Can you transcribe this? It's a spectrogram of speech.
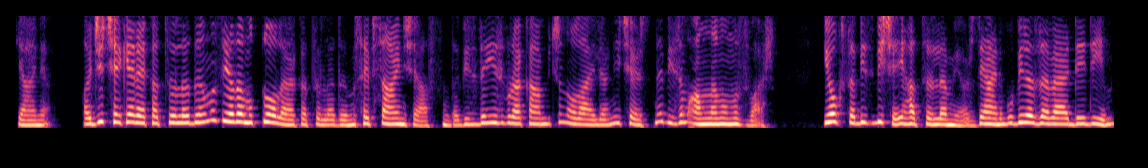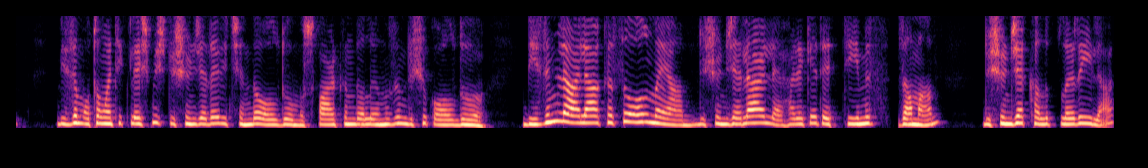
yani acı çekerek hatırladığımız ya da mutlu olarak hatırladığımız hepsi aynı şey aslında. Bizde iz bırakan bütün olayların içerisinde bizim anlamımız var. Yoksa biz bir şeyi hatırlamıyoruz. Yani bu biraz evvel dediğim bizim otomatikleşmiş düşünceler içinde olduğumuz, farkındalığımızın düşük olduğu, bizimle alakası olmayan düşüncelerle hareket ettiğimiz zaman düşünce kalıplarıyla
